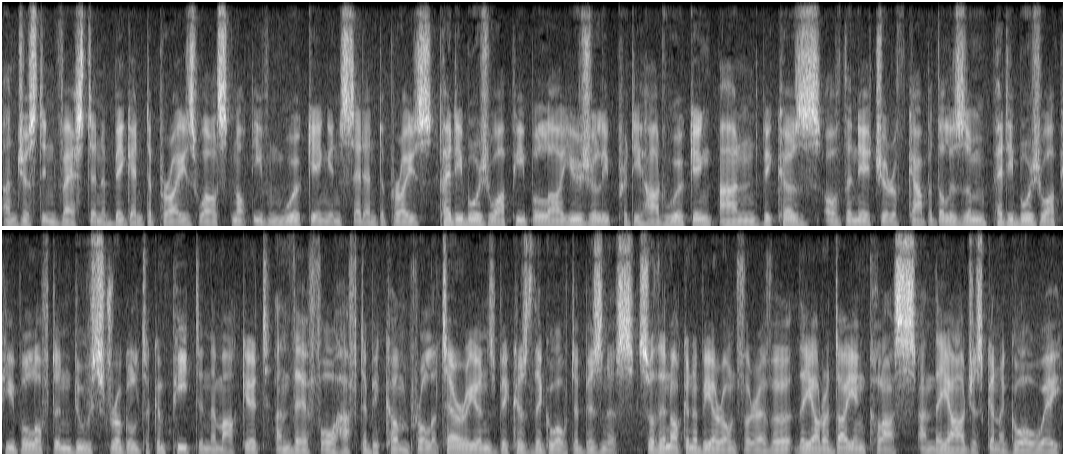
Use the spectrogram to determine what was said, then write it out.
and just invest in a big enterprise whilst not even working in said enterprise. Petty bourgeois people are usually pretty hardworking and because of the nature of capitalism, petty bourgeois people often do struggle to compete in the market and therefore have to become proletarians because they go out of business. So they're not going to be around forever. They are a dying class and they are just going to go away.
